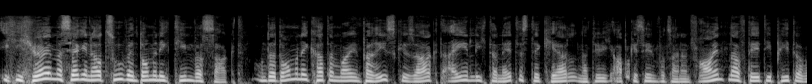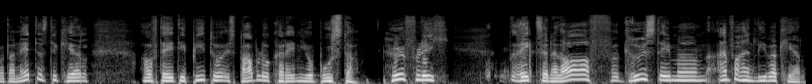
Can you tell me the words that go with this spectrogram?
ich, ich höre immer sehr genau zu, wenn Dominik Thiem was sagt. Und der Dominik hat einmal in Paris gesagt, eigentlich der netteste Kerl, natürlich abgesehen von seinen Freunden auf der ATP Tour, aber der netteste Kerl auf der ATP Tour ist Pablo Carreño Busta. Höflich, regt sich nicht auf, grüßt immer, einfach ein lieber Kerl.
